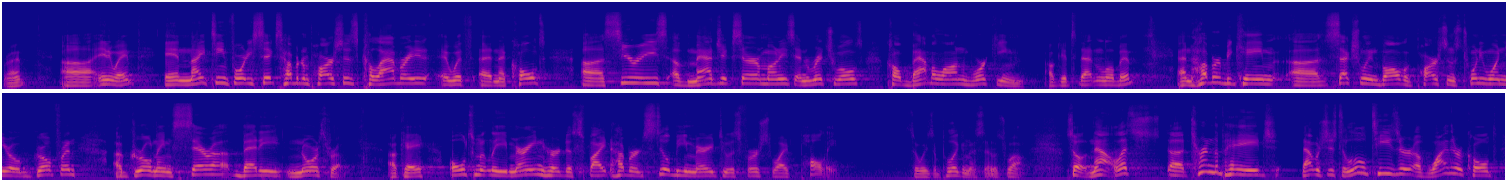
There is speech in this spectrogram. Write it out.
right? Uh, anyway, in 1946, Hubbard and Parsons collaborated with an occult uh, series of magic ceremonies and rituals called Babalon Working. I'll get to that in a little bit. And Hubbard became uh, sexually involved with Parsons' 21 year old girlfriend, a girl named Sarah Betty Northrup. Okay, ultimately marrying her despite Hubbard still being married to his first wife, Polly. So he's a polygamist as well. So now let's uh, turn the page. That was just a little teaser of why they're cult,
